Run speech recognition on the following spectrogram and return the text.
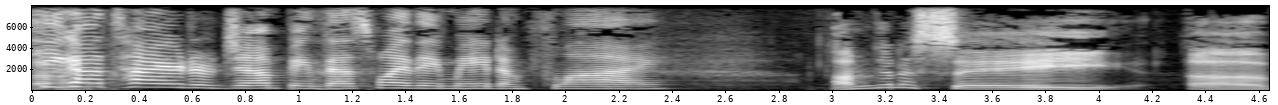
he got tired of jumping. That's why they made him fly. I'm going to say uh,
